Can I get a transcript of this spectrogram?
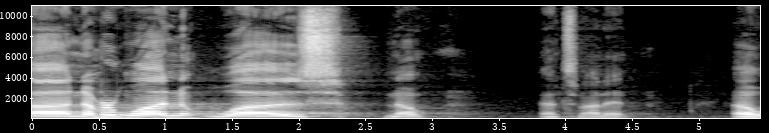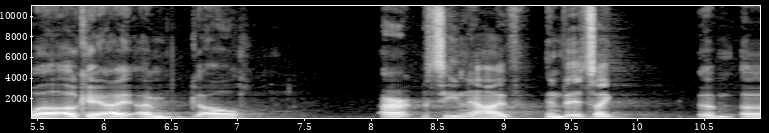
uh, number one was, nope, that's not it. Oh, well, okay, I, I'm, I'll, all right, see, now I've, it's like um, uh,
